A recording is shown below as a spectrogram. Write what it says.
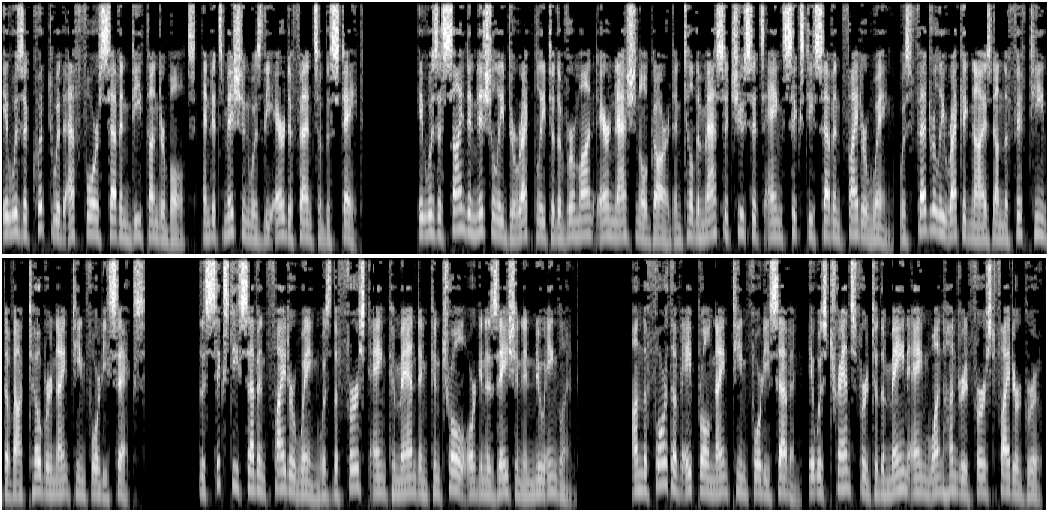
It was equipped with F-47D Thunderbolts, and its mission was the air defense of the state. It was assigned initially directly to the Vermont Air National Guard until the Massachusetts ANG 67th Fighter Wing, was federally recognized on 15 October 1946. The 67th Fighter Wing was the first ANG command and control organization in New England. On 4 April 1947, it was transferred to the Maine ANG 101st Fighter Group.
